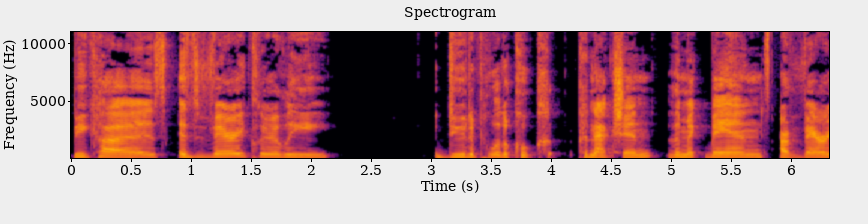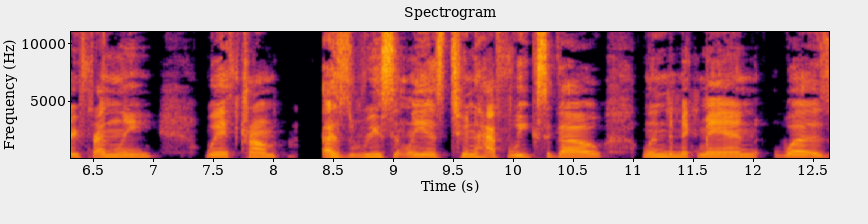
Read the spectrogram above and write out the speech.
because it's very clearly due to political c- connection. The McMahons are very friendly with Trump. Mm-hmm. As recently as two and a half weeks ago, Linda McMahon was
